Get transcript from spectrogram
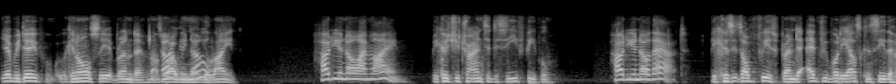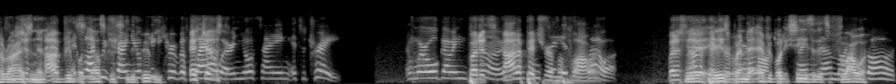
Yeah, we do. We can all see it, Brenda. That's No, why we know you're don't. lying. How do you know I'm lying? Because you're trying to deceive people. How do you know that? Because it's obvious, Brenda. Everybody else can see the horizon, and ob- It's everybody like else we've can shown see you a booby. picture of a flower just- and you're saying it's a tree. And we're all going, But no, it's not a picture of see a flower. But it's Yeah, not. a it is, picture of a Brenda. flower. Everybody sees that it's a Oh flower. God.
